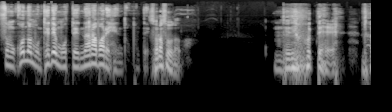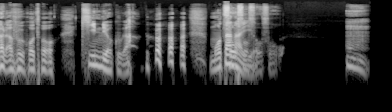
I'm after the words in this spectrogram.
そう、もうこんなもん手で持って並ばれへんと思って。そらそうだわ。うん手で持って並ぶほど筋力が 持たないよ。そうそうそうそう。うん。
